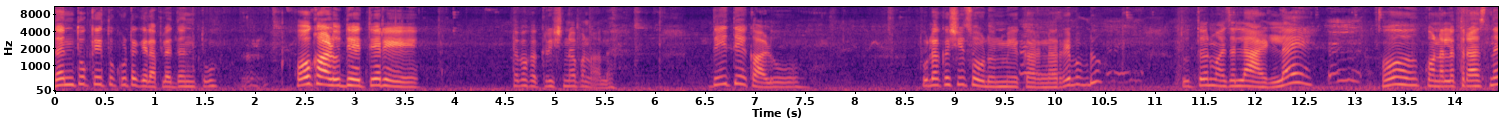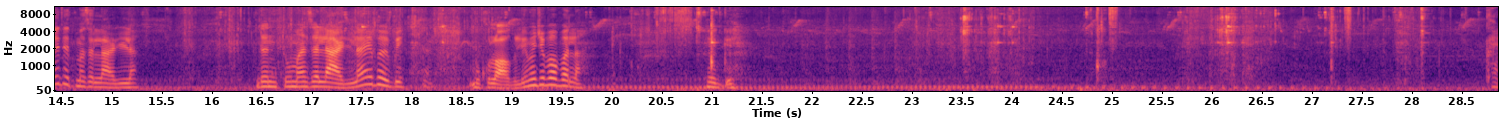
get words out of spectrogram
दंतू के तू कुठं गेला आपला दंतू? हो काळू देते रे. हे बघा कृष्ण पण आलाय. देते काळू. तुला कशी सोडून मी हे करणार रे बबडू? तू तर माझा लाडला आहे हो कोणाला त्रास नाही देत माझा लाडला. दंतू माझा लाडला आहे बेबी भूक लागली म्हणजे बाबाला. हे घे. खा.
